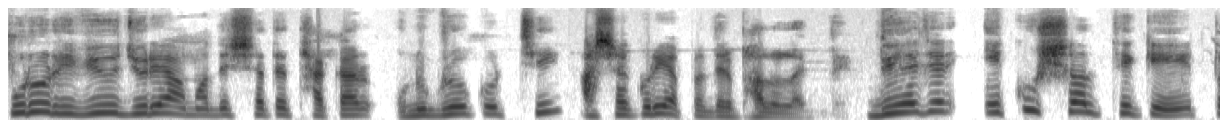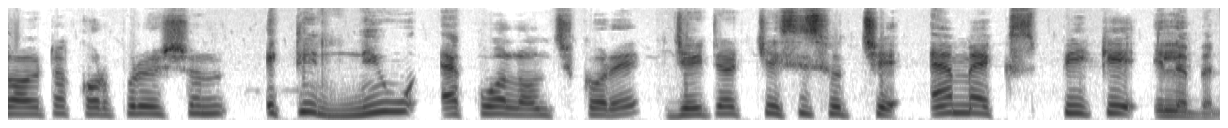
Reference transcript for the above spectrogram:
পুরো রিভিউ জুড়ে আমাদের সাথে থাকার অনুগ্রহ করছি। আশা করি আপনাদের ভালো লাগবে। দুই হাজার একুশ সাল থেকে টয়োটা কর্পোরেশন একটি নিউ অ্যাকোয়া লঞ্চ করে যেটার চেসিস হচ্ছে M X P K eleven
